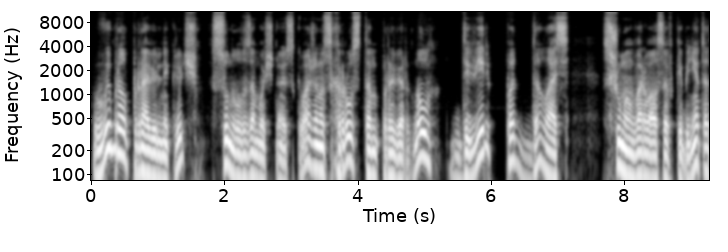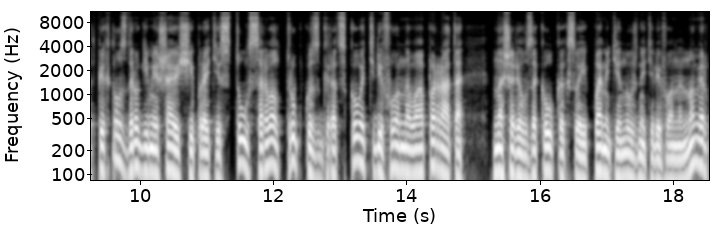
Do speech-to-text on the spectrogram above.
Выбрал правильный ключ, сунул в замочную скважину, с хрустом провернул, дверь поддалась. С шумом ворвался в кабинет, отпихнул с дороги мешающий пройти стул, сорвал трубку с городского телефонного аппарата — нашарил в закоулках своей памяти нужный телефонный номер,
